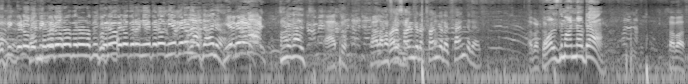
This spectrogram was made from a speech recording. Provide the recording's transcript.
রফিক বেরো রফিক বেরো, বেরো বেরো, বেরো, রফিক বেরো। বেরো বেরো নিয়ে বেরো নিয়ে বেরো না। যায় না। নিয়ে বেরো না। চিনে গেল এত খেল আমার সাইন কে সাইন কে সাইন কে আবার বল মার না ওটা। সাবাস।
